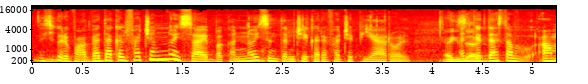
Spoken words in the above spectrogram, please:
Desigur, va avea dacă îl facem noi să aibă, că noi suntem cei care face PR-ul. Exact. Adică de asta am...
